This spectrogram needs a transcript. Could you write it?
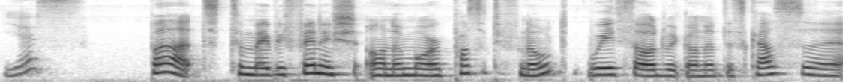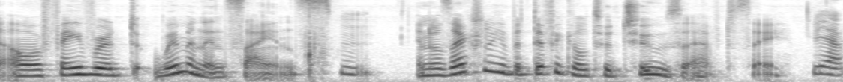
Yes. But to maybe finish on a more positive note, we thought we're going to discuss uh, our favorite women in science. Hmm. And it was actually a bit difficult to choose, I have to say. Yeah.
